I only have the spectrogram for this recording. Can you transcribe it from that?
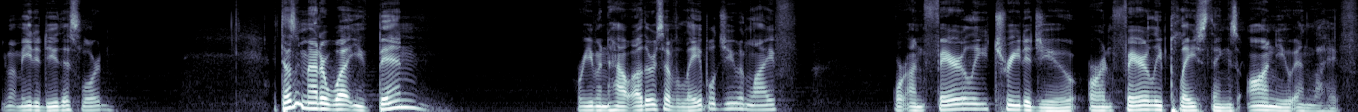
You want me to do this, Lord? It doesn't matter what you've been or even how others have labeled you in life or unfairly treated you or unfairly placed things on you in life.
